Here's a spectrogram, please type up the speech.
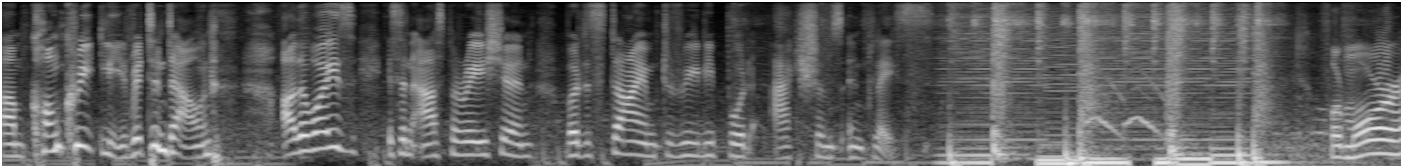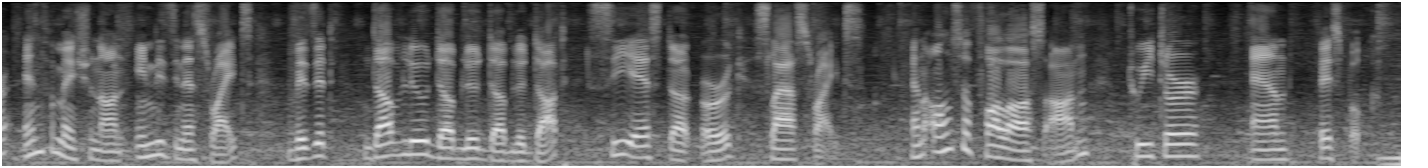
um, concretely written down. Otherwise, it's an aspiration, but it's time to really put actions in place. For more information on indigenous rights, visit www.cs.org/rights and also follow us on Twitter and Facebook.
